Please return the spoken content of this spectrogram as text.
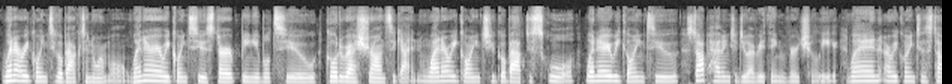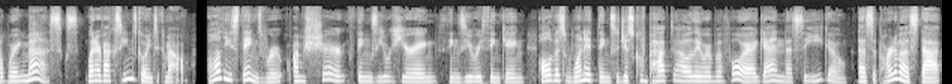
When are we going to go back to normal? When are we going to start being able to go to restaurants again? When are we going to go back to school? When are we going to stop having to do everything virtually? When are we going to stop wearing masks? When are vaccines going to come out all these things were, I'm sure, things you were hearing, things you were thinking. All of us wanted things to just go back to how they were before. Again, that's the ego. That's the part of us that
